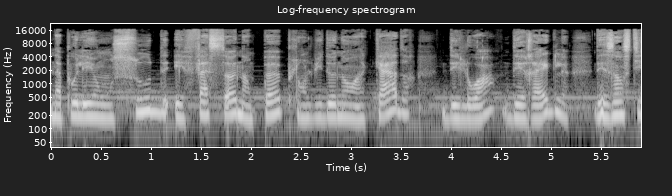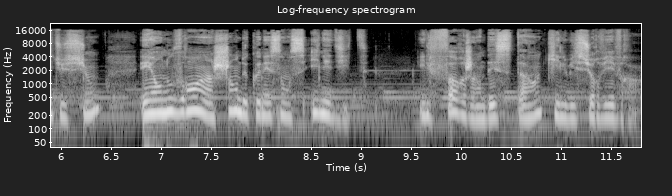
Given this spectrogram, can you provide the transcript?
Napoléon soude et façonne un peuple en lui donnant un cadre, des lois, des règles, des institutions, et en ouvrant un champ de connaissances inédites, il forge un destin qui lui survivra.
